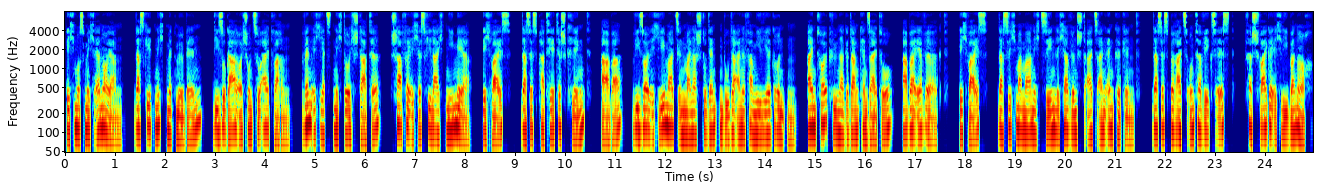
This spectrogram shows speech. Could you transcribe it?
ich muss mich erneuern. Das geht nicht mit Möbeln, die sogar euch schon zu alt waren. Wenn ich jetzt nicht durchstarte, schaffe ich es vielleicht nie mehr. Ich weiß, dass es pathetisch klingt, aber, wie soll ich jemals in meiner Studentenbude eine Familie gründen? Ein tollkühner Gedankensalto, aber er wirkt. Ich weiß, dass sich Mama nichts sehnlicher wünscht als ein Enkelkind. Dass es bereits unterwegs ist, verschweige ich lieber noch.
